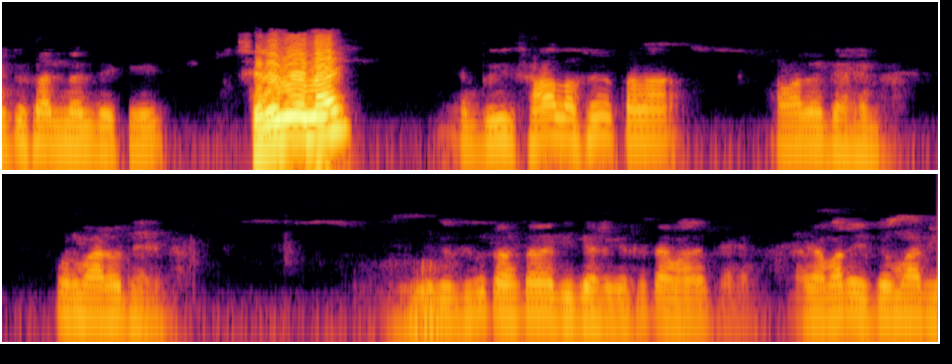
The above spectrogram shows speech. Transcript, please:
একটু চাল মাল দেখে ছেলে মেয়ে নাই? দুই সাল আছে তারা আমাদের দেখে না। ওর মারও দেখে না। তখন তারা বিদেশে গেছে তা আমাদের দেখে না। আর আমার এই যে মারি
